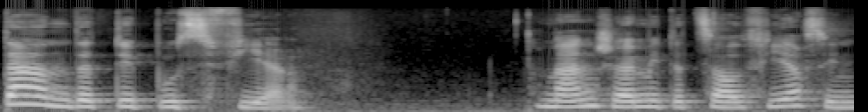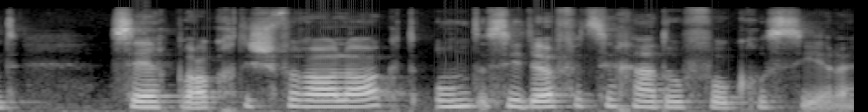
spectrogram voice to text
Dann der Typus 4. Menschen mit der Zahl 4 sind sehr praktisch veranlagt und sie dürfen sich auch darauf fokussieren.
